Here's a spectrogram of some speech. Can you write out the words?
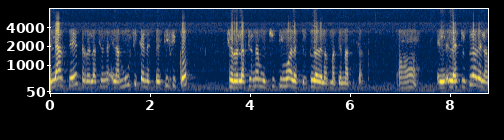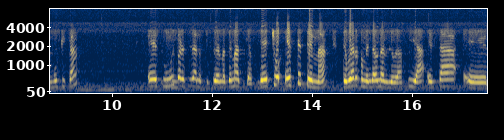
el, arte se relaciona, la música en específico se relaciona muchísimo a la estructura de las matemáticas. Ah. la estructura de la música es muy parecida a la estructura de matemáticas. De hecho, este tema, te voy a recomendar una bibliografía, está eh,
